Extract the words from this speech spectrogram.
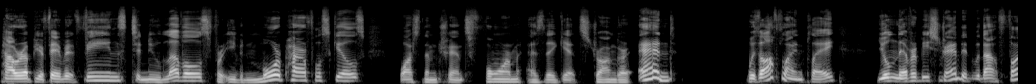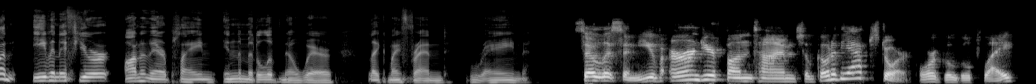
Power up your favorite fiends to new levels for even more powerful skills. Watch them transform as they get stronger. And with offline play, you'll never be stranded without fun, even if you're on an airplane in the middle of nowhere, like my friend Rainn. So listen, you've earned your fun time, so go to the App Store or Google Play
